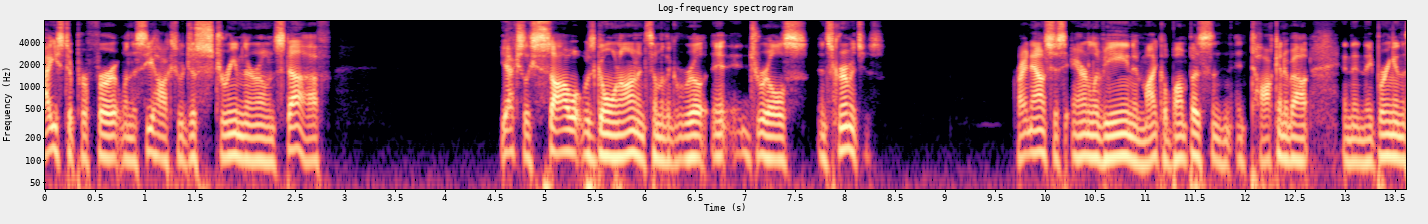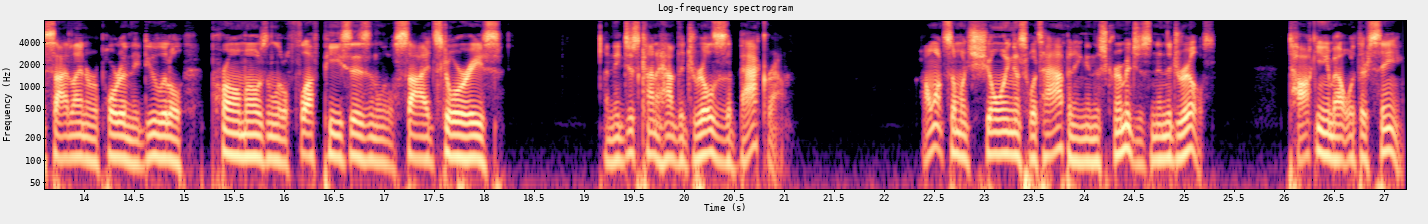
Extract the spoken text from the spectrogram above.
I used to prefer it when the Seahawks would just stream their own stuff. You actually saw what was going on in some of the drills and scrimmages. Right now, it's just Aaron Levine and Michael Bumpus and, and, talking about, and then they bring in the sideline reporter and they do little promos and little fluff pieces and little side stories. And they just kind of have the drills as a background. I want someone showing us what's happening in the scrimmages and in the drills, talking about what they're seeing.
